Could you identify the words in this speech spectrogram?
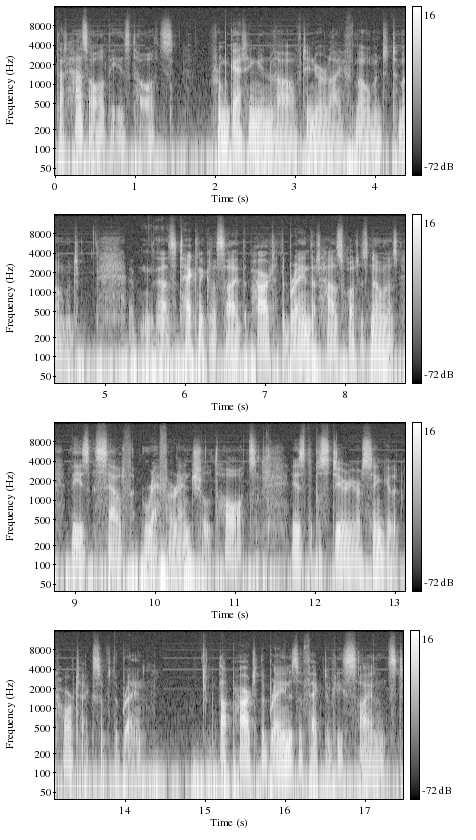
that has all these thoughts from getting involved in your life moment to moment. As a technical aside, the part of the brain that has what is known as these self referential thoughts is the posterior cingulate cortex of the brain that part of the brain is effectively silenced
